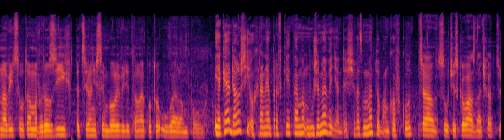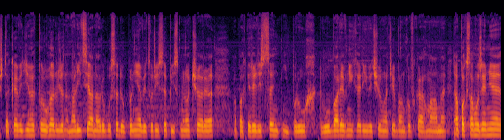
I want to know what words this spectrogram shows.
Navíc jsou tam v rozích speciální symboly viditelné pod to UV lampou. Jaké další ochranné prvky tam můžeme vidět, když vezmeme tu bankovku? Třeba součisková značka, což také vidíme v průhledu, že na líci a na rubu se doplní a vytvoří se písmeno ČR a pak iridiscentní pruh dvoubarevný, který většinou na těch bankovkách máme. A pak samozřejmě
